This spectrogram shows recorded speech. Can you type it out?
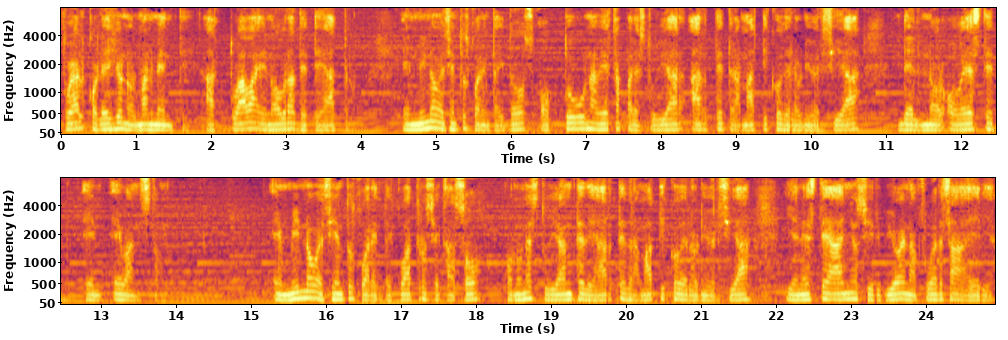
Fue al colegio normalmente, actuaba en obras de teatro. En 1942 obtuvo una beca para estudiar arte dramático de la Universidad del Noroeste en Evanston. En 1944 se casó con un estudiante de arte dramático de la universidad y en este año sirvió en la Fuerza Aérea.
